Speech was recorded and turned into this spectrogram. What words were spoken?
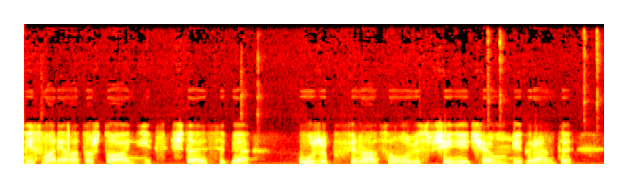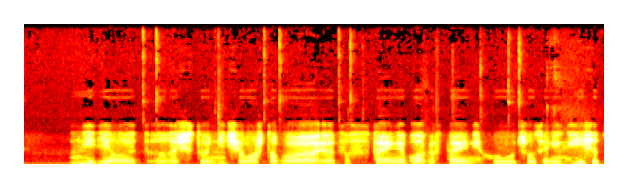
несмотря на то, что они считают себя хуже по финансовому обеспечению, чем мигранты, не делают зачастую ничего, чтобы это состояние благосостояния их улучшилось. Они не ищут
